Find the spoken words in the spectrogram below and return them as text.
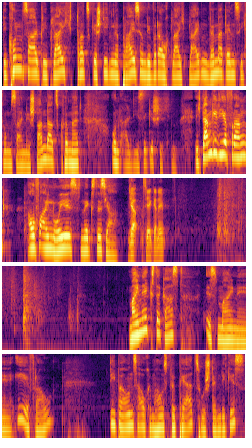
Die Kundenzahl blieb gleich trotz gestiegener Preise und die wird auch gleich bleiben, wenn man denn sich um seine Standards kümmert und all diese Geschichten. Ich danke dir, Frank auf ein neues nächstes Jahr. Ja, sehr gerne. Mein nächster Gast ist meine Ehefrau, die bei uns auch im Haus für PR zuständig ist.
